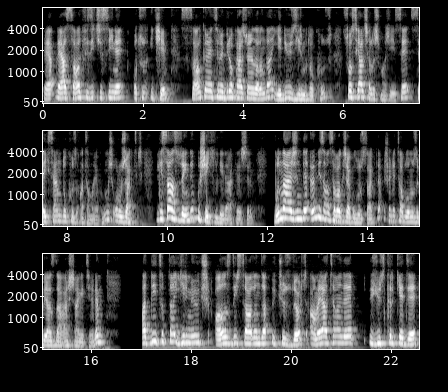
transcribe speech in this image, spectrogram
Veya, veya sağlık fizikçisi yine 32. Sağlık yönetimi büro personel dalında 729. Sosyal çalışmacı ise 89 atama yapılmış olacaktır. Lisans düzeyinde bu şekildeydi arkadaşlarım. Bunun haricinde ön lisansa bakacak olursak da şöyle tablomuzu biraz daha aşağı getirelim. Adli tıpta 23, ağız diş sağlığında 304, ameliyathanede 147,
